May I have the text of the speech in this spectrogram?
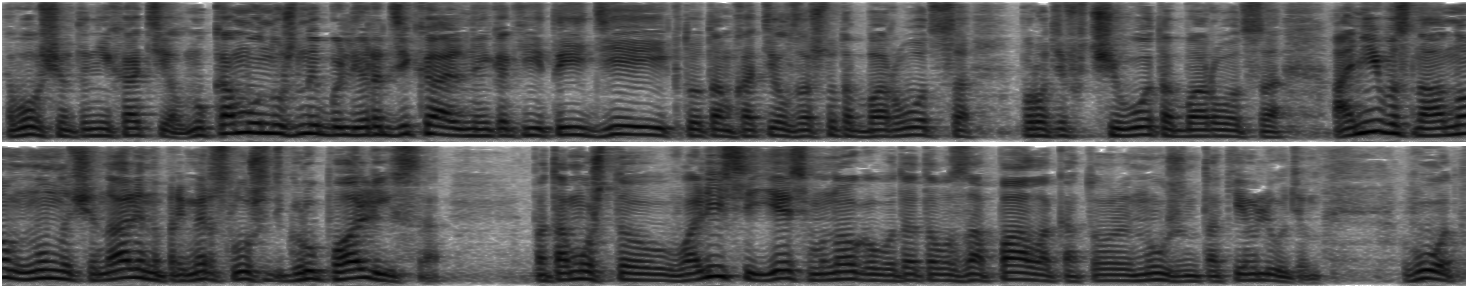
в общем-то, не хотел. Ну, кому нужны были радикальные какие-то идеи, кто там хотел за что-то бороться, против чего-то бороться, они в основном, ну, начинали, например, слушать группу «Алиса». Потому что в Алисе есть много вот этого запала, который нужен таким людям. Вот.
